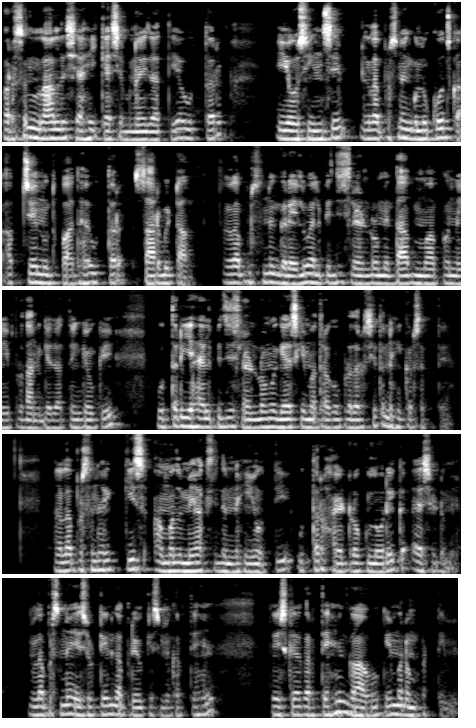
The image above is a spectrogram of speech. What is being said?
प्रश्न लाल स्याही कैसे बनाई जाती है? उत्तर इोसिन से। अगला प्रश्न, ग्लूकोज का अपचयन उत्पाद है। उत्तर, सार्बिटाल। अगला प्रश्न है घरेलू एलपीजी सिलेंडरों में दाब मापक नहीं प्रदान किए जाते हैं, क्योंकि उत्तर यह एलपीजी सिलेंडरों में गैस की मात्रा को प्रदर्शित नहीं कर सकते। अगला प्रश्न है, किस अमल में ऑक्सीजन नहीं होती? उत्तर, हाइड्रोक्लोरिक एसिड में। अगला प्रश्न है, एसोटीन का प्रयोग किसमें करते हैं? तो इसका करते हैं घावों की मरम पट्टी में।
